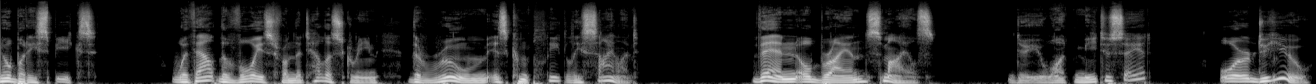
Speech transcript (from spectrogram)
Nobody speaks. Without the voice from the telescreen, the room is completely silent. Then O'Brien smiles. Do you want me to say it? Or do you?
